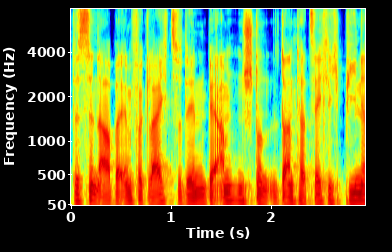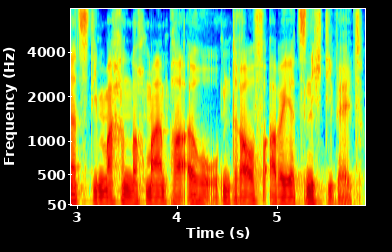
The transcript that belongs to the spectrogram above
Das sind aber im Vergleich zu den Beamtenstunden dann tatsächlich Peanuts. Die machen noch mal ein paar Euro obendrauf, aber jetzt nicht die Welt.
